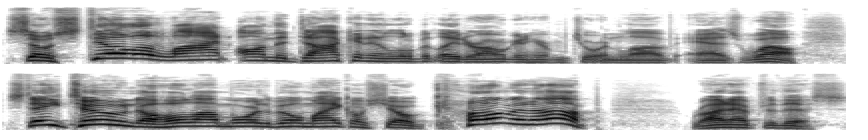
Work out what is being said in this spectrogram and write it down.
So still a lot on the docket, and a little bit later on, we're going to hear from Jordan Love as well. Stay tuned. A whole lot more of the Bill Michaels Show coming up right after this.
